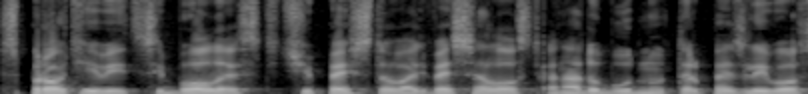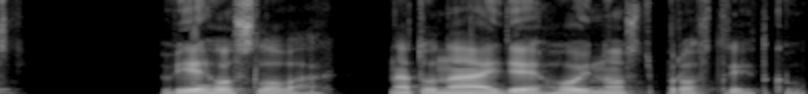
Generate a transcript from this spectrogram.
sprotiviť si bolesť či pestovať veselosť a nadobudnúť trpezlivosť, v jeho slovách na to nájde hojnosť prostriedku.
